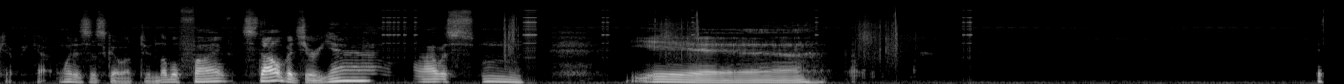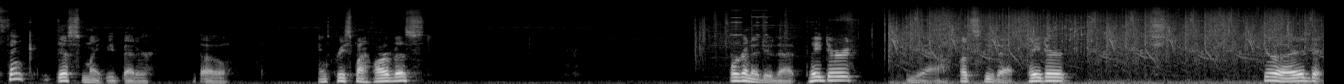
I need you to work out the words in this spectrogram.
Okay, we got. What does this go up to? Level five salvager. Yeah, I was. Mm, yeah. I think this might be better, though. Increase my harvest. We're to do that. Pay dirt. Yeah, let's do that. Pay dirt should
